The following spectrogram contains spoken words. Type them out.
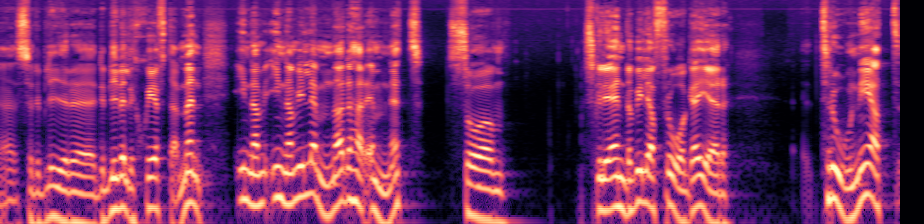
Eh, så det blir, eh, det blir väldigt skevt där. Men innan, innan vi lämnar det här ämnet så skulle jag ändå vilja fråga er Tror ni att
